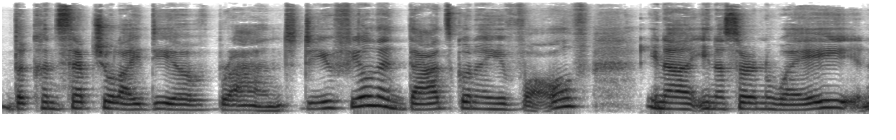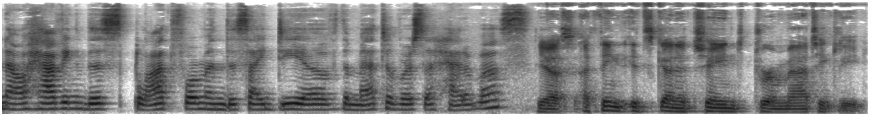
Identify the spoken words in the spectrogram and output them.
the conceptual idea of brand. Do you feel that that's going to evolve? in a in a certain way now having this platform and this idea of the metaverse ahead of us yes i think it's going to change dramatically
